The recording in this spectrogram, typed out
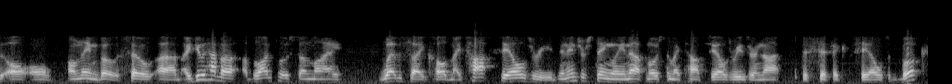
I'll, I'll, I'll name both. So um, I do have a, a blog post on my website called My Top Sales Reads. And interestingly enough, most of my top sales reads are not specific sales books.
